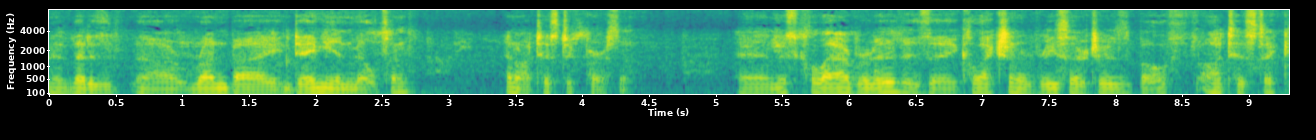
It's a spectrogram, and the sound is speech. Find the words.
that is uh, run by Damian Milton, an autistic person. And this collaborative is a collection of researchers, both autistic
